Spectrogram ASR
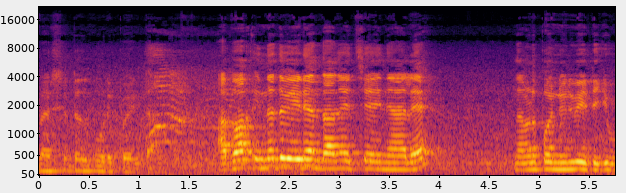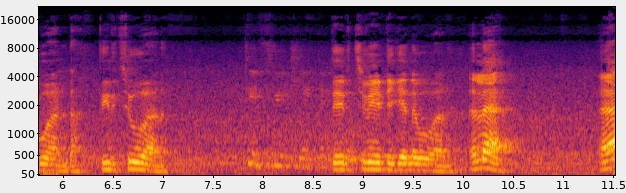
ബ്രഷ് കൂടി കൂടിപ്പോയിട്ട. അപ്പൊ ഇന്നത്തെ വീഡിയോ എന്താന്ന് വെച്ച് കഴിഞ്ഞാൽ നമ്മൾ പൊന്നിന് വീട്ടിലേക്ക് പോവാണ്ട. തിരിച്ചു പോവാണ്. തിരിച്ചു വീട്ടിലേക്ക്. തന്നെ പോവാണ്. അല്ലേ? ഏ.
